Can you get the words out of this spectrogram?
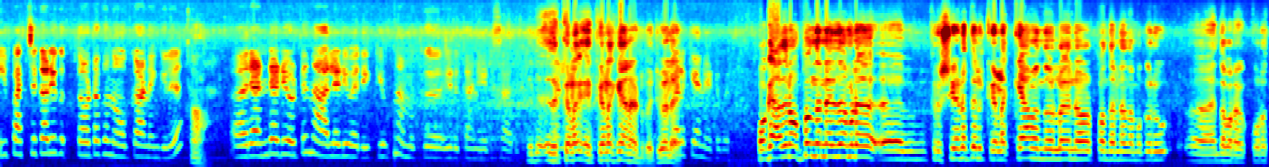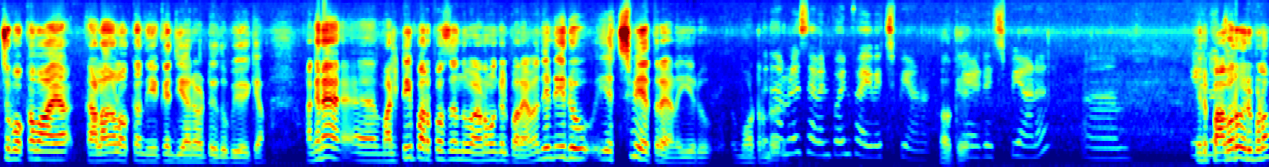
ഈ പച്ചക്കറി തോട്ടൊക്കെ നോക്കുകയാണെങ്കിൽ. രണ്ടടി തൊട്ട് നാലടി വരയ്ക്കും നമുക്ക് എടുക്കാനായിട്ട് സാധിക്കും. കിളയ്ക്കാനായിട്ട് പറ്റും അല്ലേ? ഓക്കെ അതിനൊപ്പം തന്നെ ഇത് നമ്മൾ കൃഷിയിടത്തിൽ കിളയ്ക്കാം എന്നുള്ളതിനൊപ്പം തന്നെ നമുക്കൊരു എന്താ പറയുക കുറച്ച് പൊക്കമായ കളകളൊക്കെ നീക്കം ചെയ്യാനായിട്ട് ഇത് ഉപയോഗിക്കാം. അങ്ങനെ മൾട്ടി പർപ്പസ് എന്ന് വേണമെങ്കിൽ പറയാം. അതിന്റെ ഒരു എച്ച് പി എത്രയാണ് ഈ ഒരു മോട്ടറിന്റെ നമ്മൾ seven point five H P ആണ്. ഓക്കെ. പവർ വരുമ്പോഴോ?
